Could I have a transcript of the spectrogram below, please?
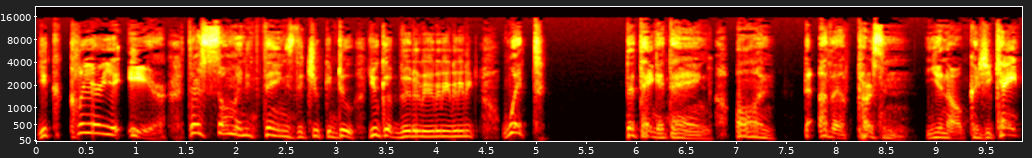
you could clear your ear. There's so many things that you can do. You could with the thing thing on the other person, you know, because you can't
